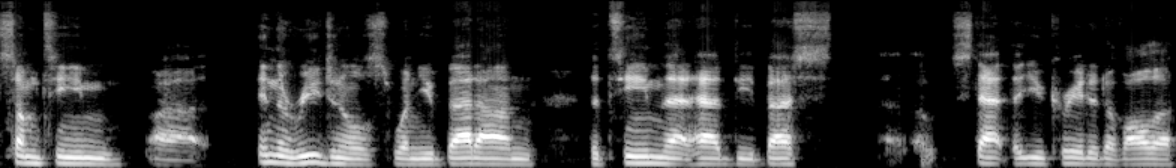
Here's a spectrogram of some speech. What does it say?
some team uh, in the regionals when you bet on the team that had the best uh, stat that you created of all the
